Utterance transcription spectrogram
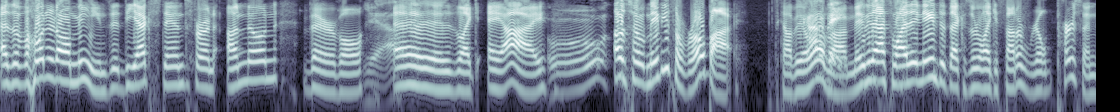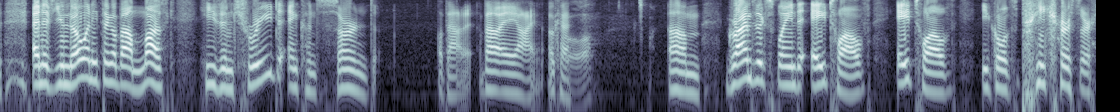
as of what it all means, it, the X stands for an unknown variable. Yeah. Is like AI. Ooh. Oh, so maybe it's a robot. It's gotta be It's a gotta robot. be. Maybe that's why they named it that because they're like it's not a real person. And if you know anything about Musk, he's intrigued and concerned about it, about AI. Okay. Cool. Um, Grimes explained A12. A12 equals precursor.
